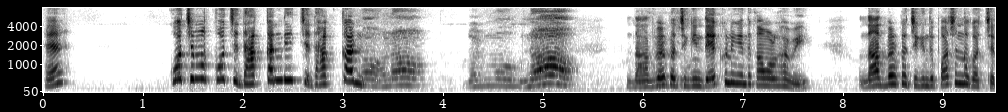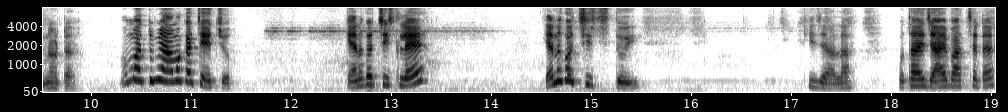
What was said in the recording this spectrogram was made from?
হ্যাঁ? করছে মা করছে ধাক্কান দিচ্ছে ধাক্কান। নো নো ডোন্ট দাঁত বের করছে কিন্তু এক্ষুনি কিন্তু কামড় খাবি। দাঁত বের করছে কিন্তু পছন্দ করছে না ওটা। ও মা তুমি আমার কাছে এসো। কেন করছিস লে? কেন করছিস তুই? কি জ্বালা? কোথায় যায় বাচ্চাটা?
